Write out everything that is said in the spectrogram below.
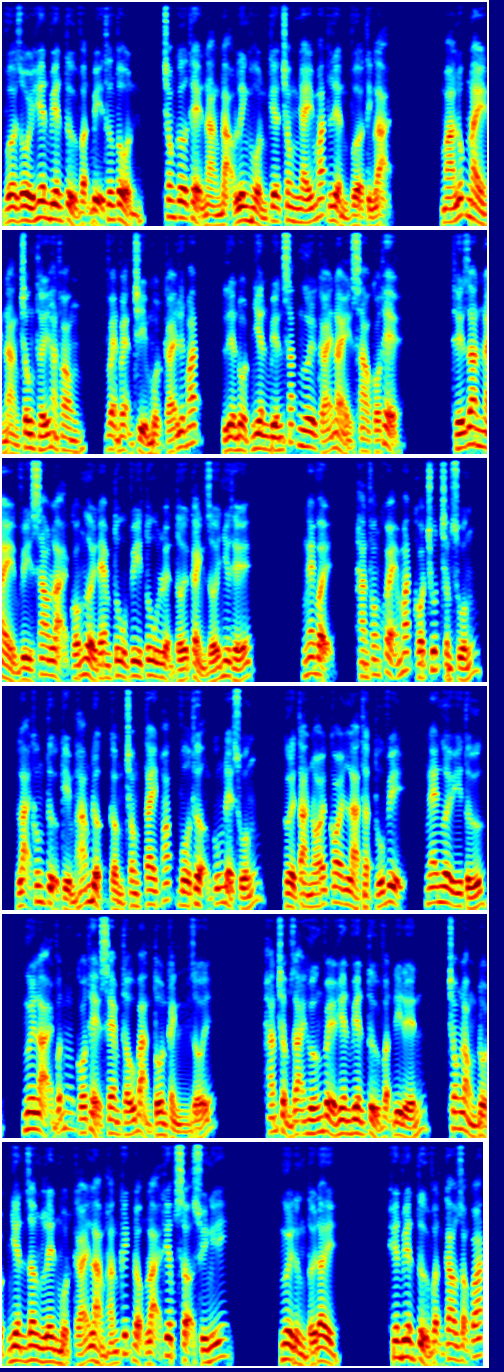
Vừa rồi hiên viên tử vận bị thương tổn, trong cơ thể nàng đạo linh hồn kia trong nháy mắt liền vừa tỉnh lại mà lúc này nàng trông thấy hàn phong vẹn vẹn chỉ một cái lên mắt liền đột nhiên biến sắc ngươi cái này sao có thể thế gian này vì sao lại có người đem tu vi tu luyện tới cảnh giới như thế ngay vậy hàn phong khỏe mắt có chút chầm xuống lại không tự kìm hãm được cầm trong tay hoắc vô thượng cũng để xuống người ta nói coi là thật thú vị nghe ngươi ý tứ ngươi lại vẫn có thể xem thấu bản tôn cảnh giới hắn chậm rãi hướng về hiên viên tử vận đi đến trong lòng đột nhiên dâng lên một cái làm hắn kích động lại khiếp sợ suy nghĩ ngươi đừng tới đây hiên viên tử vận cao dọ quát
